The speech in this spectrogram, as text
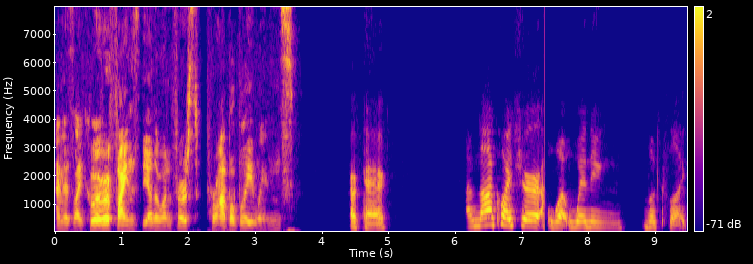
And it's like whoever finds the other one first probably wins. Okay. I'm not quite sure what winning looks like.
